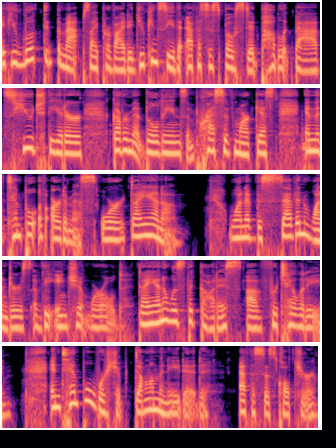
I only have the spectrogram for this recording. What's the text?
If you looked at the maps I provided, you can see that Ephesus boasted public baths, huge theater, government buildings, impressive markets, and the Temple of Artemis or Diana, one of the seven wonders of the ancient world. Diana was the goddess of fertility, and temple worship dominated Ephesus culture.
